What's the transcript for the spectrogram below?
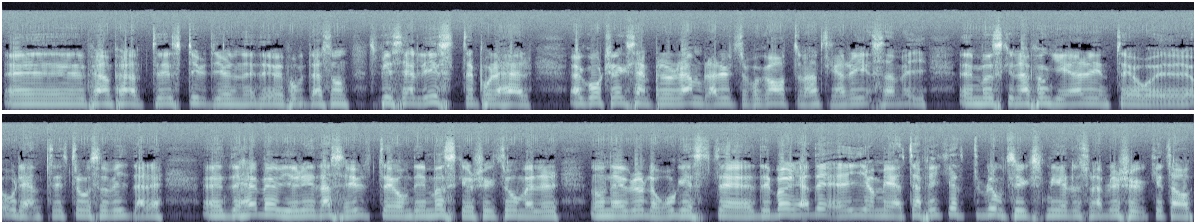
eh, framförallt eh, studier. det fordras någon specialist på det här. Jag går till exempel och ramlar ute på gatorna inte kan resa mig. Eh, musklerna fungerar inte eh, ordentligt och så vidare. Eh, det här behöver ju redas ut om det är muskelsjukdom eller något neurologiskt. Det började i och med att jag fick ett blodtrycksmedel som jag blev sjuk av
